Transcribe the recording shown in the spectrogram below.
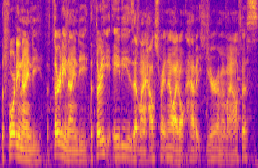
the 4090, the 3090. The 3080 is at my house right now. I don't have it here, I'm at my office.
